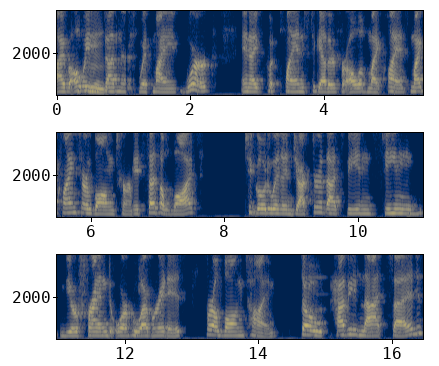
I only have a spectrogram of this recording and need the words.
I've always mm-hmm. done this with my work and I put plans together for all of my clients. My clients are long term. It says a lot to go to an injector that's been seeing your friend or whoever it is for a long time. So having that said,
